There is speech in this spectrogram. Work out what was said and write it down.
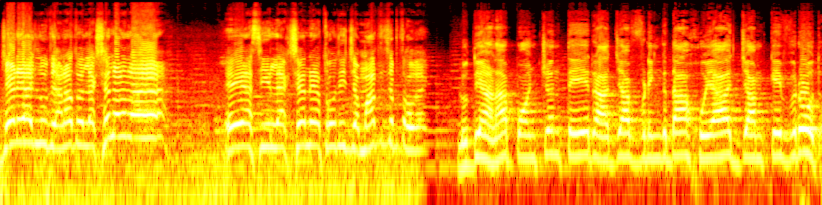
ਜਿਹੜੇ ਅੱਜ ਲੁਧਿਆਣਾ ਤੋਂ ਇਲੈਕਸ਼ਨ ਲੜ ਰਹੇ ਇਹ ਅਸੀਂ ਇਲੈਕਸ਼ਨ ਇਥੋਂ ਦੀ ਜਮਾਤ ਜ਼ਬਤ ਹੋਵੇ ਲੁਧਿਆਣਾ ਪਹੁੰਚਣ ਤੇ ਰਾਜਾ ਵੜਿੰਗ ਦਾ ਹੋਇਆ ਜੰਮ ਕੇ ਵਿਰੋਧ।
